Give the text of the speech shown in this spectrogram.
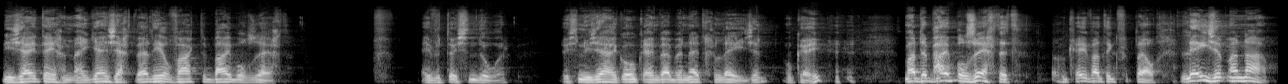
Die zei tegen mij: Jij zegt wel heel vaak de Bijbel zegt. Even tussendoor. Dus nu zeg ik ook, en we hebben net gelezen, oké. Maar de Bijbel zegt het. Oké, wat ik vertel. Lees het maar na.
